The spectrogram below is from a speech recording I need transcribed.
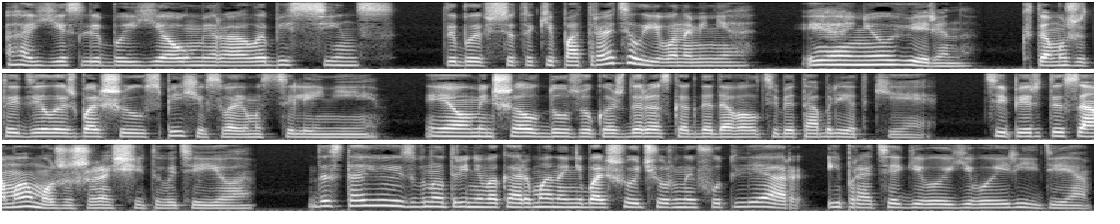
А если бы я умирала без Синс, ты бы все таки потратил его на меня? Я не уверен. К тому же ты делаешь большие успехи в своем исцелении. Я уменьшал дозу каждый раз, когда давал тебе таблетки. Теперь ты сама можешь рассчитывать ее. Достаю из внутреннего кармана небольшой черный футляр и протягиваю его Иридия.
